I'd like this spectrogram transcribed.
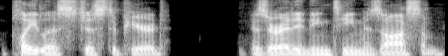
the playlist just appeared because our editing team is awesome.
